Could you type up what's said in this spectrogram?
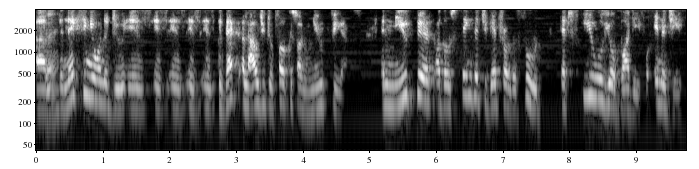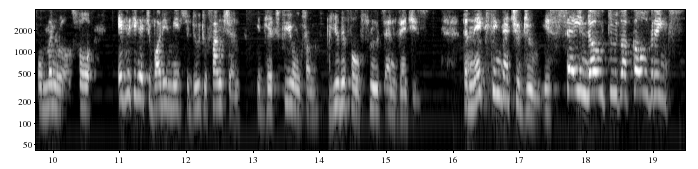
Um, okay. The next thing you want to do is is is is is because that allows you to focus on nutrients, and nutrients are those things that you get from the food that fuel your body for energy, for minerals, for everything that your body needs to do to function. It gets fueled from beautiful fruits and veggies. The next thing that you do is say no to the cold drinks.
